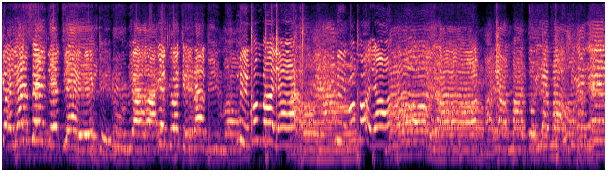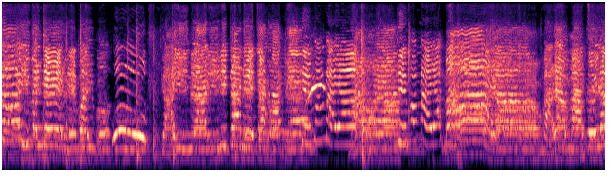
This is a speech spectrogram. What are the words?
Kayasenjetie ekerumiaga getwekera bimo nimo mbaya nimo mbaya Maririkane tarwake Nemo maya Mahoya Nemo maya Mahaya Maya matoya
